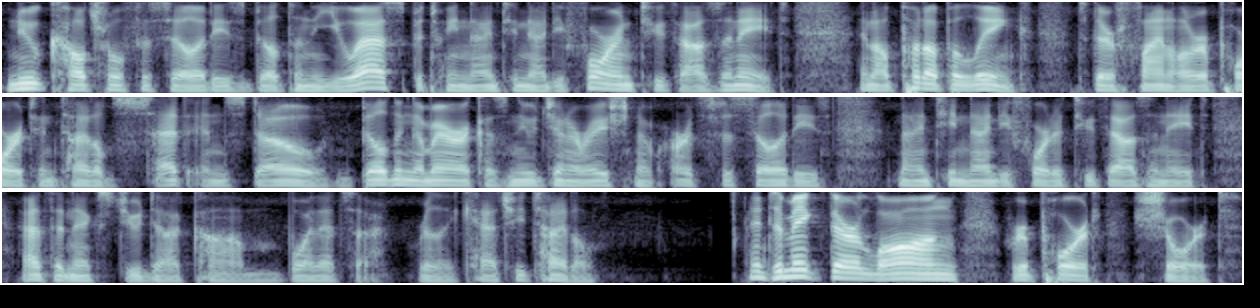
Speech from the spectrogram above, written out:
new cultural facilities built in the U.S. between 1994 and 2008. And I'll put up a link to their final report entitled Set in Stone Building America's New Generation of Arts Facilities, 1994 to 2008, at thenextjew.com. Boy, that's a really catchy title. And to make their long report short,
